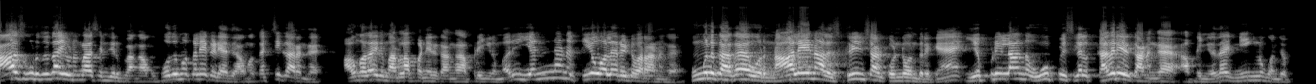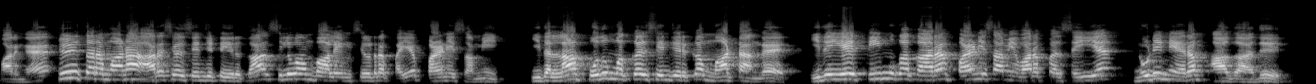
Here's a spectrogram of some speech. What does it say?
காசு கொடுத்துதான் இவனுங்களா செஞ்சிருப்பாங்க. அவங்க பொதுமக்களே கிடையாது அவங்க கட்சிக்காரங்க. அவங்க தான் இது மாதிரிலாம் பண்ணிருக்காங்க அப்படிங்கிற மாதிரி என்னென்னத்தையோ வளரிட்டு வரானுங்க. உங்களுக்காக ஒரு நாலே நாலு ஸ்கிரீன்ஷாட் கொண்டு வந்திருக்கேன். எப்படிலாம் அந்த ஊபிஸ்கள் கதறி இருக்கானுங்க அப்படிங்கிறத நீங்களும் கொஞ்சம் பாருங்க. கீழ்த்தரமான அரசியல் செஞ்சுட்டு இருக்கான் சிலுவம்பாளையம் சில்ற பையன் பழனிசாமி. இதெல்லாம் பொதுமக்கள் செஞ்சிருக்க மாட்டாங்க. இதையே திமுக காரன் பழனிசாமி வரப்ப செய்ய நொடி நேரம் ஆகாது.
